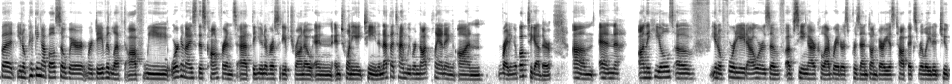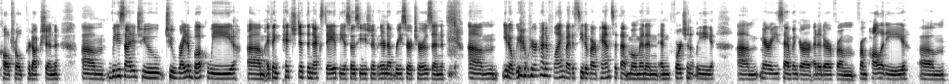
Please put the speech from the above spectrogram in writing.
but you know, picking up also where where David left off, we organized this conference at the University of Toronto in in 2018, and at that time we were not planning on writing a book together. Um, and on the heels of you know 48 hours of of seeing our collaborators present on various topics related to cultural production um, we decided to to write a book. We um, i think pitched it the next day at the association of internet researchers and um, you know we, we were kind of flying by the seat of our pants at that moment and and fortunately um, Mary Savigar our editor from from polity um,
